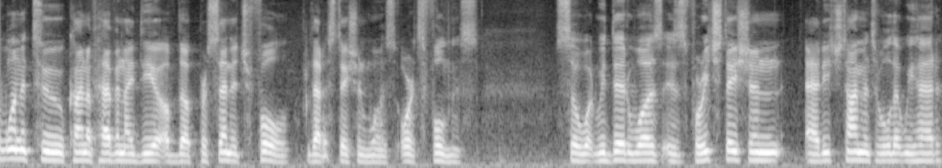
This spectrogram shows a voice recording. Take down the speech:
wanted to kind of have an idea of the percentage full that a station was, or its fullness. So what we did was, is for each station, at each time interval that we had,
